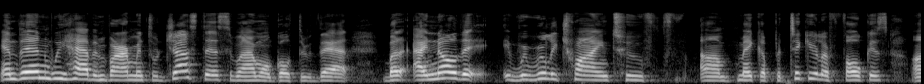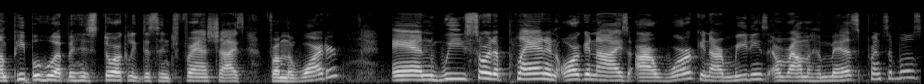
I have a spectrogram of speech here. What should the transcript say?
And then we have environmental justice, well, I won't go through that, but I know that we're really trying to um, make a particular focus on people who have been historically disenfranchised from the water. And we sort of plan and organize our work and our meetings around the Jemez principles.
